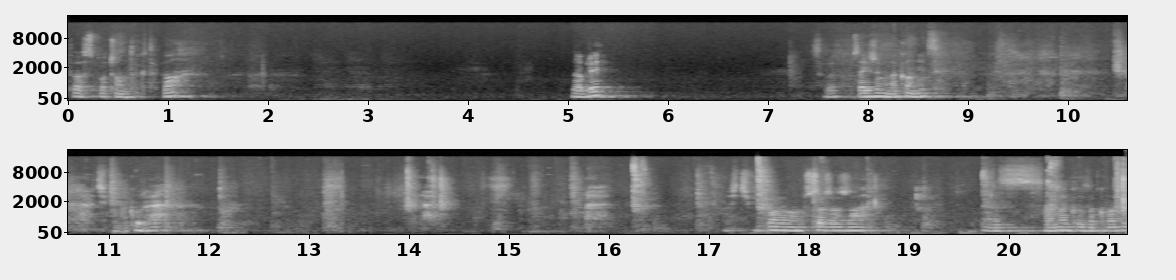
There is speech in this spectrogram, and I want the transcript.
To jest początek tego. Dobry. Zajrzymy na koniec. Lecimy na górę. Właściwie powiem Wam szczerze, że z samego zakładu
